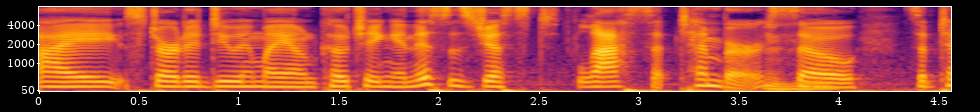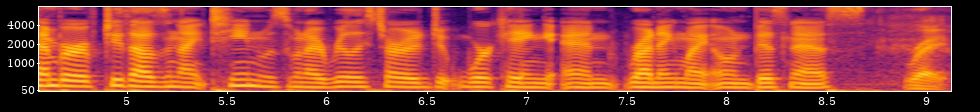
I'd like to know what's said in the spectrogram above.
I started doing my own coaching, and this is just last September. Mm-hmm. So September of 2019 was when I really started working and running my own business. Right.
